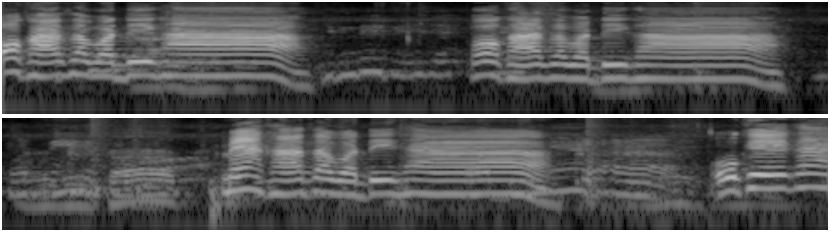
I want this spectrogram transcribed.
พ่อขาสวัสดีค่ะ พ่อขาสวัสดีค่ะครับแม่ขาสวัสดีค่ะแม่ค่ะ โอเคค่ะ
